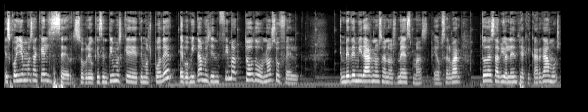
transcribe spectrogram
Escollemos aquel ser sobre o que sentimos que temos poder e vomitamos encima todo o noso fel. En vez de mirarnos a nos mesmas e observar toda esa violencia que cargamos,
